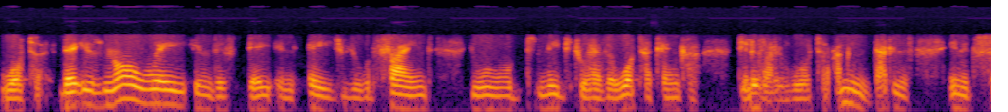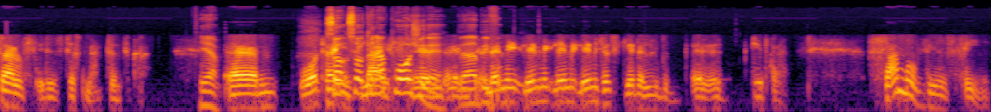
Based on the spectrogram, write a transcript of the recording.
water. There is no way in this day and age you would find you would need to have a water tanker delivering water. I mean, that is in itself, it is just nonsensical. Yeah. Um, water So- so can I pause you and- there, and uh, let me let me let me let me just get a little bit uh, deeper. Some of these things,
